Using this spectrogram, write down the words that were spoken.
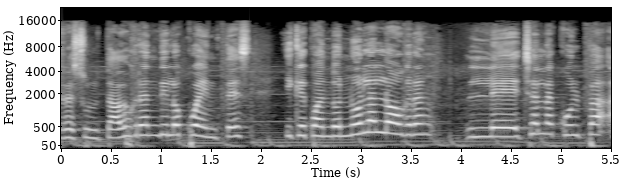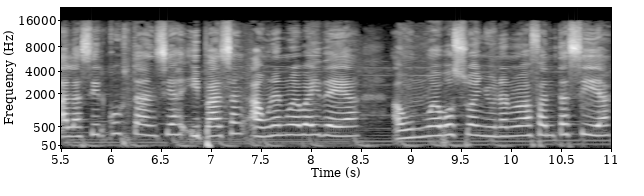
resultados grandilocuentes y que cuando no la logran le echan la culpa a las circunstancias y pasan a una nueva idea, a un nuevo sueño, una nueva fantasía,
